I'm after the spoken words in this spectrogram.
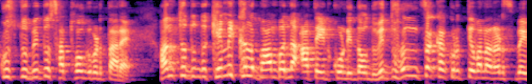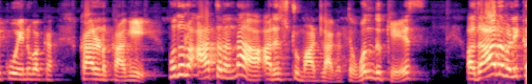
ಕುಸ್ತು ಬಿದ್ದು ಸತ್ತು ಹೋಗಿಬಿಡ್ತಾರೆ. ಅಂಥದ್ದೊಂದು ಕೆಮಿಕಲ್ ಬಾಂಬ್ ಅನ್ನ ಆತ ಇಟ್ಕೊಂಡಿದ್ದ ಒಂದು ವಿಧ್ವಂಸಕ ಕೃತ್ಯವನ್ನ ನಡೆಸಬೇಕು ಎನ್ನುವ ಕಾರಣಕ್ಕಾಗಿ ಮೊದಲು ಆತನನ್ನ ಅರೆಸ್ಟ್ ಮಾಡಲಾಗುತ್ತೆ. ಒಂದು ಕೇಸ್. ಅದಾದ ಬಳಿಕ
